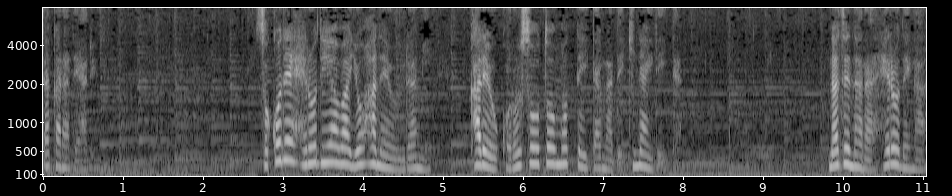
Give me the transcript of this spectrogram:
たからである。そこでヘロディアはヨハネを恨み彼を殺そうと思っていたができないでいた。なぜならヘロデが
